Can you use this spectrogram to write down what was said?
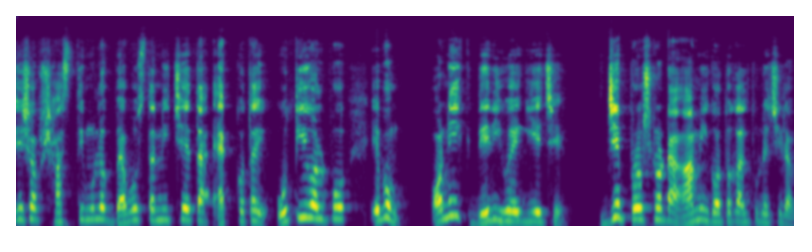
যেসব শাস্তিমূলক ব্যবস্থা নিচ্ছে তা এক কথায় অতি অল্প এবং অনেক দেরি হয়ে গিয়েছে। যে প্রশ্নটা আমি গতকাল তুলেছিলাম,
